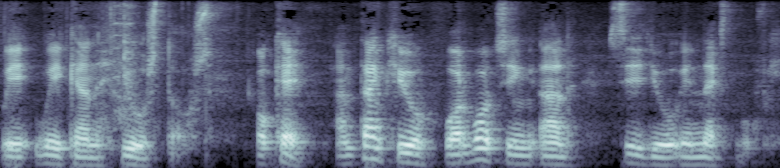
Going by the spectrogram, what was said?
we we can use those. Okay, and thank you for watching and see you in next movie.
